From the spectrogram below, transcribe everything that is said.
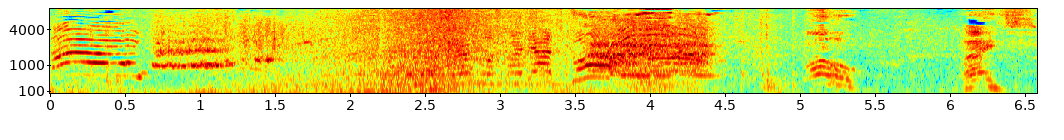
Bye! There goes my dad's car! Oh, nice.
